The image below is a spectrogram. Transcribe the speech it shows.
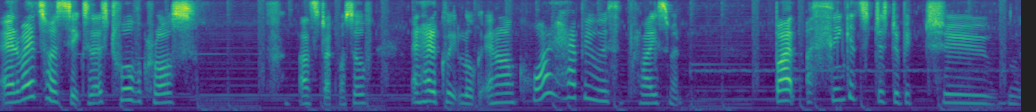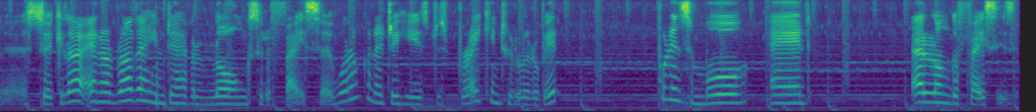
and I made size 6, so that's 12 across. Unstuck myself and had a quick look, and I'm quite happy with the placement. But I think it's just a bit too uh, circular, and I'd rather him to have a long sort of face. So what I'm going to do here is just break into it a little bit, put in some more, and a longer face is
